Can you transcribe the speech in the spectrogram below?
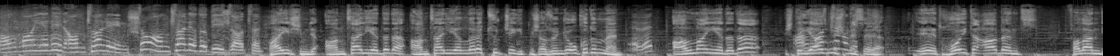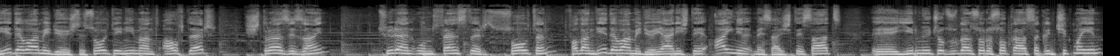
Almanya değil Antalya'ymış o Antalya'da değil zaten. Hayır şimdi Antalya'da da Antalyalılara Türkçe gitmiş. Az önce okudum ben. Evet. Almanya'da da işte Almanca yazmış mı mesela. Evet heute Abend falan diye devam ediyor işte. Sollte niemand auf der Straße sein. Türen und Fenster sollten falan diye devam ediyor. Yani işte aynı mesaj işte saat e, 23.30'dan sonra sokağa sakın çıkmayın.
